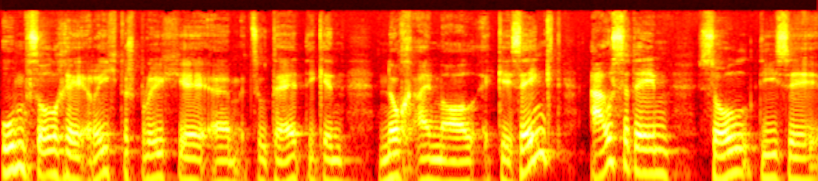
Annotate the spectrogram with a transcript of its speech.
um solche Richtersprüche ähm, zu tätigen, noch einmal gesenkt. Außerdem soll diese,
